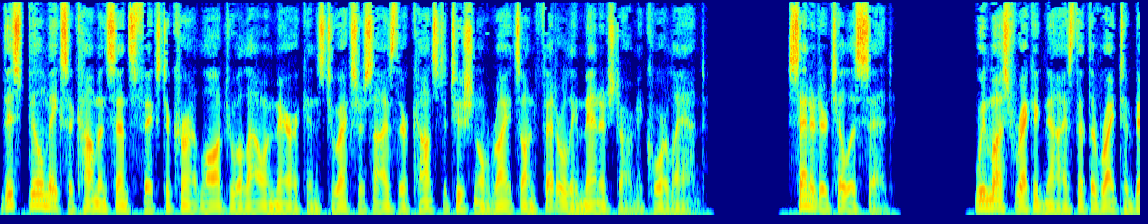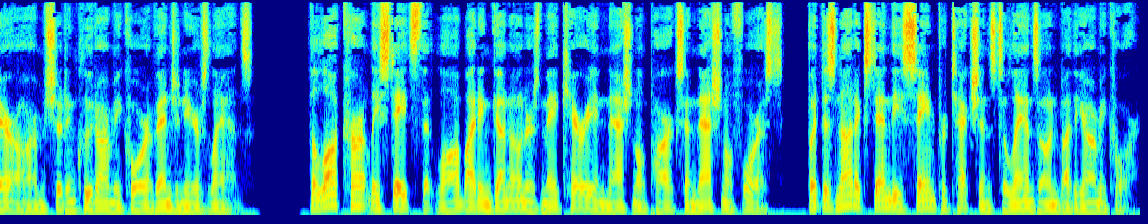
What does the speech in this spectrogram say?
This bill makes a common sense fix to current law to allow Americans to exercise their constitutional rights on federally managed Army Corps land. Senator Tillis said. We must recognize that the right to bear arms should include Army Corps of Engineers lands. The law currently states that law abiding gun owners may carry in national parks and national forests, but does not extend these same protections to lands owned by the Army Corps.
